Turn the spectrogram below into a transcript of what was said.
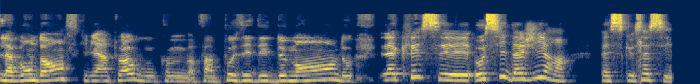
L'abondance qui vient à toi, ou comme, enfin, poser des demandes. La clé, c'est aussi d'agir parce que ça c'est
